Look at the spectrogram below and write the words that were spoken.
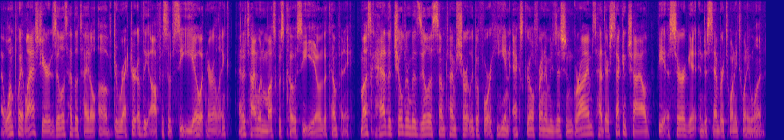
At one point last year, Zilis had the title of Director of the Office of CEO at Neuralink, at a time when Musk was co CEO of the company. Musk had the children with Zilis sometime shortly before he and ex girlfriend and musician Grimes had their second child via a surrogate in December 2021.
